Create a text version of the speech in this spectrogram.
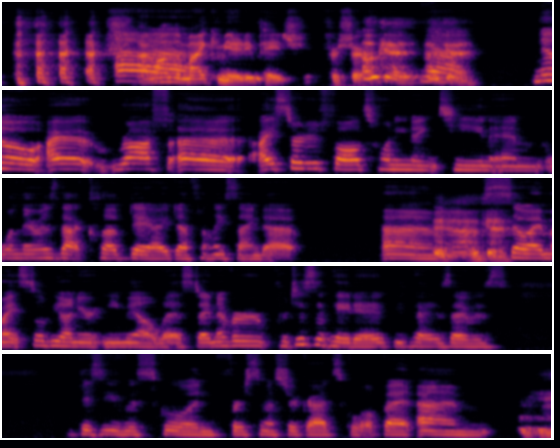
I'm on the uh, my community page for sure. Okay, Yeah. okay. No, I Roth, uh I started fall 2019 and when there was that club day I definitely signed up. Um Yeah, okay. so I might still be on your email list. I never participated because I was busy with school and first semester grad school, but um hmm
